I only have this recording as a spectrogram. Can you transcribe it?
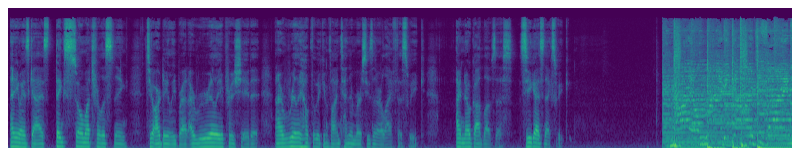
Anyways, guys, thanks so much for listening to our daily bread. I really appreciate it. And I really hope that we can find tender mercies in our life this week. I know God loves us. See you guys next week. My almighty God divine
